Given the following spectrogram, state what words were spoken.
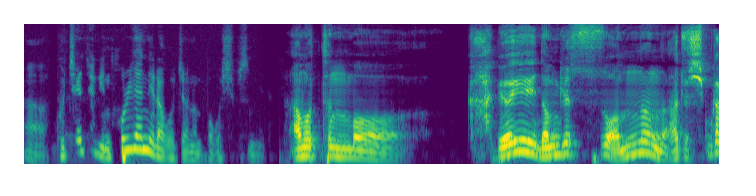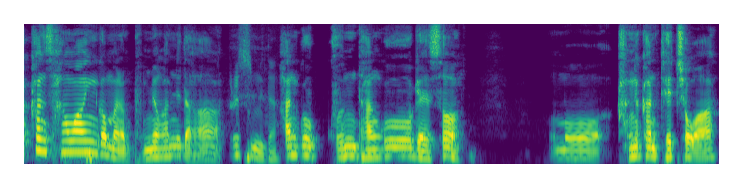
어 구체적인 훈련이라고 저는 보고 싶습니다. 아무튼 뭐 가벼이 넘길 수 없는 아주 심각한 상황인 것만은 분명합니다. 그렇습니다. 한국 군 당국에서 뭐 강력한 대처와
